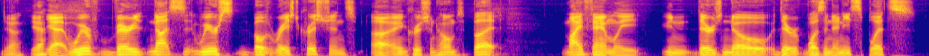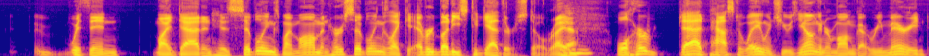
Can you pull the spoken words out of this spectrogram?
Yeah. Yeah. Yeah. We're very not, we're both raised Christians uh, in Christian homes, but my family, you know, there's no, there wasn't any splits within my dad and his siblings, my mom and her siblings. Like everybody's together still, right? Yeah. Well, her dad passed away when she was young, and her mom got remarried,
